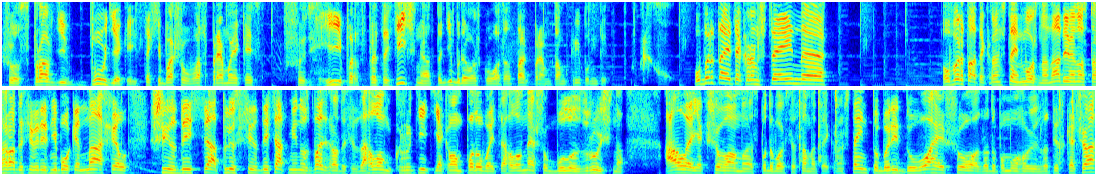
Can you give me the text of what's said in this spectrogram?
що справді будь-який. Це хіба що у вас прямо якесь щось гіперспецифічне, а тоді буде важкувато. А так прям там кріплений. Обертається кронштейн. Обертати кронштейн можна на 90 градусів різні боки, нахил 60, плюс 60, мінус 20 градусів. Загалом крутіть, як вам подобається. Головне, щоб було зручно. Але якщо вам сподобався саме цей кронштейн, то беріть до уваги, що за допомогою затискача,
